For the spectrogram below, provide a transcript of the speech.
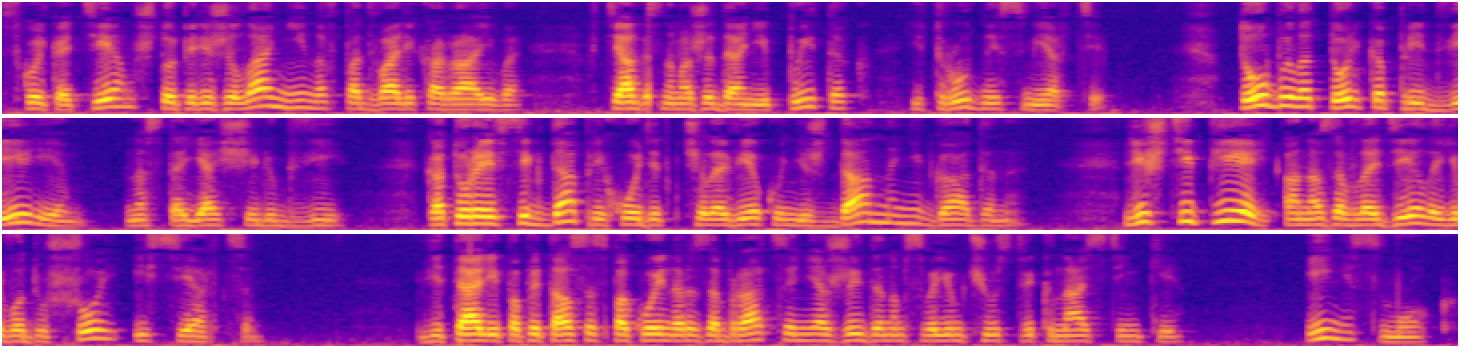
сколько тем, что пережила Нина в подвале Караева – тягостном ожидании пыток и трудной смерти. То было только преддверием настоящей любви, которая всегда приходит к человеку нежданно-негаданно. Лишь теперь она завладела его душой и сердцем. Виталий попытался спокойно разобраться в неожиданном своем чувстве к Настеньке и не смог.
